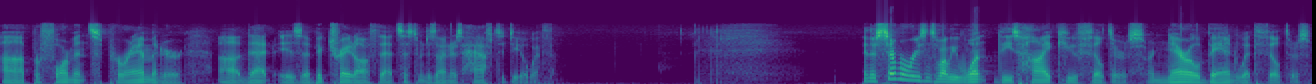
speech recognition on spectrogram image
uh, performance parameter uh, that is a big trade-off that system designers have to deal with. And there's several reasons why we want these high Q filters or narrow bandwidth filters.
